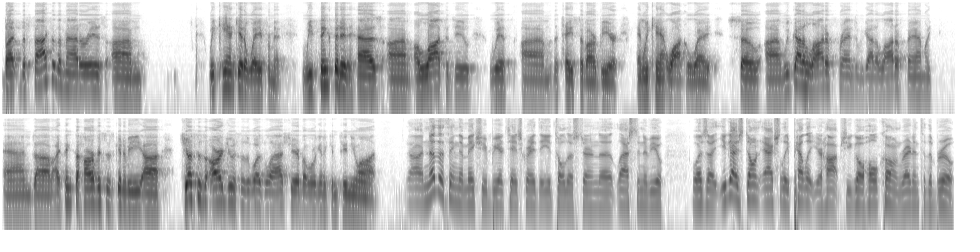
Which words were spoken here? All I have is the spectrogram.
But the fact of the matter is, um, we can't get away from it. We think that it has um, a lot to do with um, the taste of our beer, and we can't walk away. So uh, we've got a lot of friends, we've got a lot of family, and uh, I think the harvest is going to be uh, just as arduous as it was last year, but we're going to continue on. Uh, another thing that makes your beer taste great that you told us during the last interview was uh, you guys don't actually pellet your hops. You go whole cone right into the brew.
